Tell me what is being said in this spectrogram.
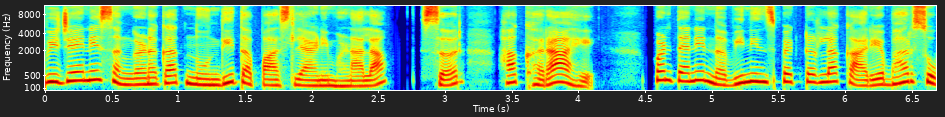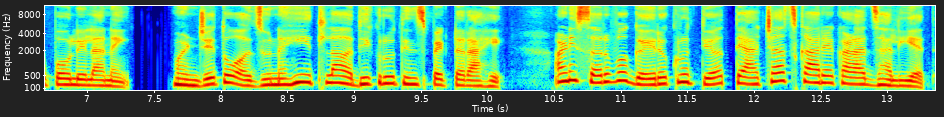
विजयने संगणकात नोंदी तपासल्या आणि म्हणाला सर हा खरा आहे पण त्याने नवीन इन्स्पेक्टरला कार्यभार सोपवलेला नाही. म्हणजे तो अजूनही इथला अधिकृत इन्स्पेक्टर आहे आणि सर्व गैरकृत्य त्याच्याच कार्यकाळात झाली आहेत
